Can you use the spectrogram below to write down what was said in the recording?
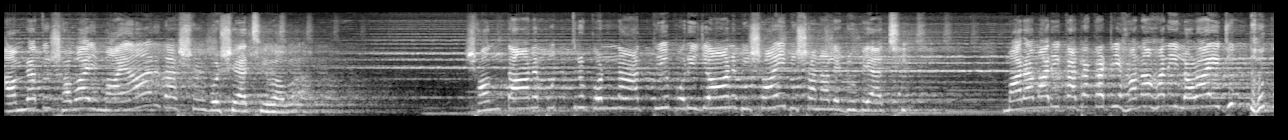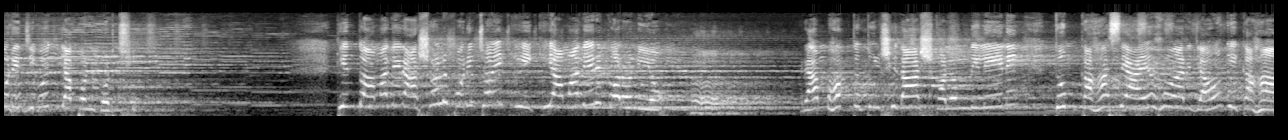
আমরা তো সবাই মায়ার দাস হয়ে বসে আছি, বাবা। সন্তান, পুত্র, কন্যা, আত্মীয়, পরিজন, বিষয় বিষণালে ডুবে আছি। মারামারি, কাটাকাটি, হানাহানি, লড়াই, যুদ্ধ করে জীবন যাপন করছি। কিন্তু আমাদের আসল পরিচয় কি? কি আমাদের করণীয়? রামভক্ত তুলসীদাস কলম দিলেন, তুম কাহা সে আয় হো আর যাও কি কাহা?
